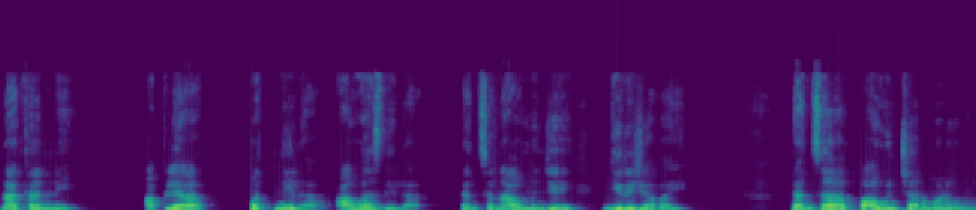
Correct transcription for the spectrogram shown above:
नाथांनी आपल्या पत्नीला आवाज दिला. त्यांचं नाव म्हणजे गिरिजाबाई. त्यांचा पाहुणचार म्हणून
